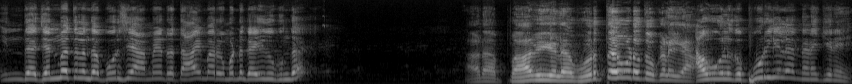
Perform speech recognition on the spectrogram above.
இந்த ஜென்மத்தில் இந்த புருஷன் அம்மன்ற தாய்மாருக்கு மட்டும் கை தூக்குங்க. அட பாவிகளை ஒருத்த கூட தூக்கலையா? அவங்களுக்கு புரியலன்னு நினைக்கிறேன்.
